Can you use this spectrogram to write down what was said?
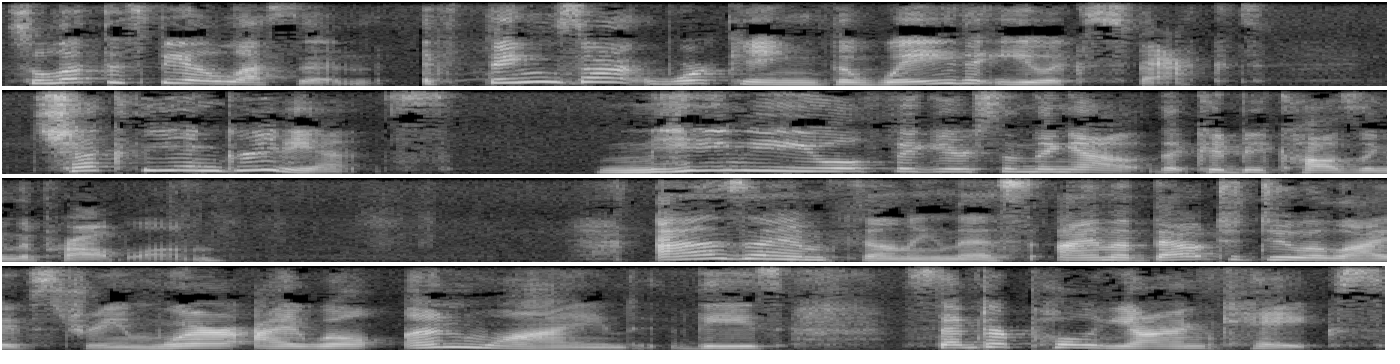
So let this be a lesson. If things aren't working the way that you expect, check the ingredients maybe you will figure something out that could be causing the problem. As I am filming this, I am about to do a live stream where I will unwind these center pull yarn cakes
